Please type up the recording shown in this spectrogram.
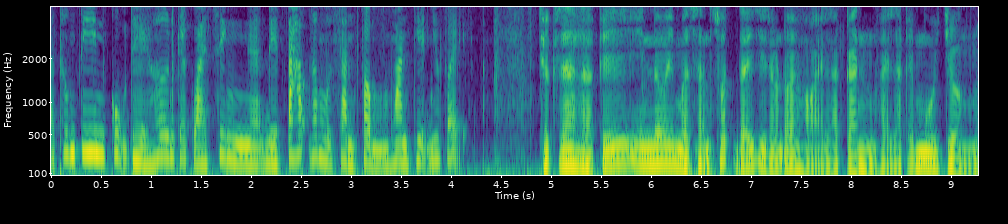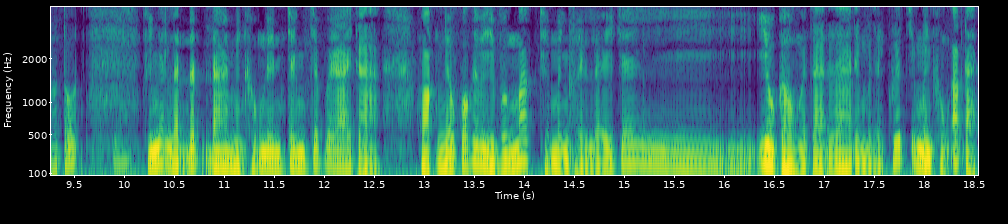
uh, thông tin cụ thể hơn cái quá trình ờ, để tạo ra một sản phẩm hoàn thiện như vậy? Thực ra là cái nơi mà sản xuất đấy thì nó đòi hỏi là cần phải là cái môi trường nó tốt. Thứ nhất là đất đai mình không nên tranh chấp với ai cả. Hoặc nếu có cái gì vướng mắc thì mình phải lấy cái yêu cầu người ta ra để mà giải quyết, chứ mình không áp đặt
